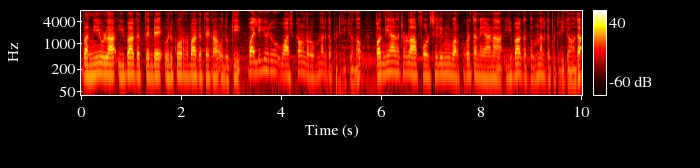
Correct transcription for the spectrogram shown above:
ഭംഗിയുള്ള ഈ ഭാഗത്തിന്റെ ഒരു കോർണർ ഭാഗത്തേക്ക് ഒതുക്കി വലിയൊരു വാഷ് കൗണ്ടറും നൽകപ്പെട്ടിരിക്കുന്നു. ഭംഗിയാർന്നിട്ടുള്ള ഫോൾ സീലിംഗ് വർക്കുകൾ തന്നെയാണ് ഈ ഭാഗത്തും നൽകപ്പെട്ടിരിക്കുന്നത്.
